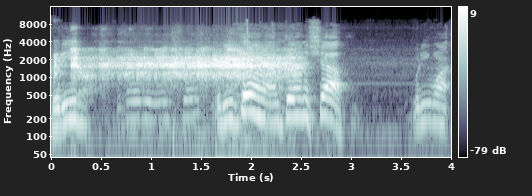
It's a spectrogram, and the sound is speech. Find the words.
what are you? What are you doing? I'm doing a show. What do you want?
